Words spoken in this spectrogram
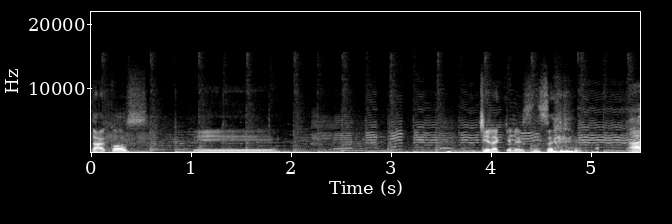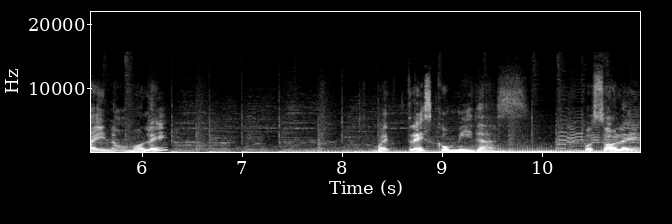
Tacos y. Chilaquiles, no sé. Ay, no, mole. Bueno, tres comidas. Pozole.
